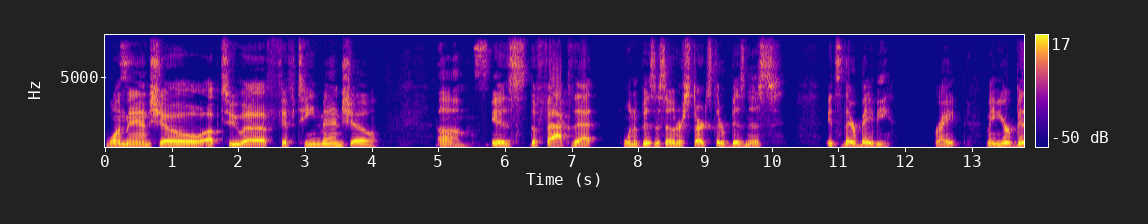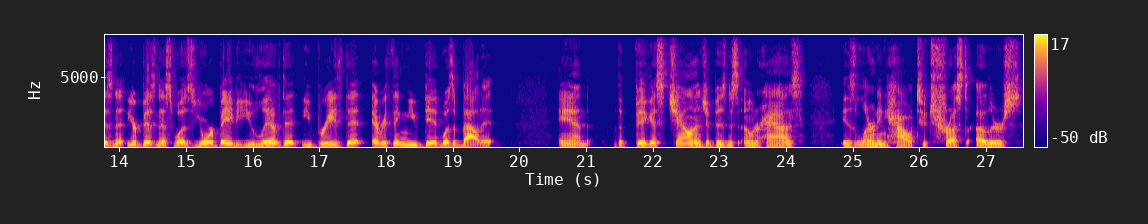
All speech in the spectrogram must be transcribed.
one man show up to a 15 man show, um, is the fact that when a business owner starts their business, it's their baby, right? I mean, your business your business was your baby. You lived it, you breathed it, everything you did was about it. And the biggest challenge a business owner has is learning how to trust others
